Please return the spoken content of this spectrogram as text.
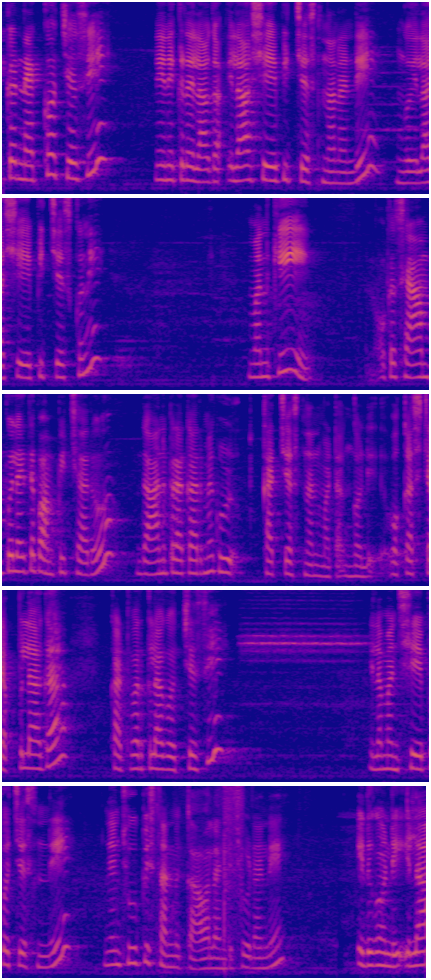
ఇక్కడ నెక్ వచ్చేసి నేను ఇక్కడ ఇలాగా ఇలా షేప్ ఇచ్చేస్తున్నానండి. ఇంకో ఇలా షేప్ ఇచ్చేసుకుని మనకి ఒక శాంపుల్ అయితే పంపించారు. దాని ప్రకారమే కట్ చేస్తున్నాను అనమాట ఇంకోండి ఒక స్టెప్ లాగా కట్ వర్క్ లాగా వచ్చేసి ఇలా మంచి షేప్ వచ్చేసింది. నేను చూపిస్తాను మీకు కావాలంటే చూడండి. ఇదిగోండి ఇలా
